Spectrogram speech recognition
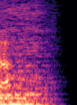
tá?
